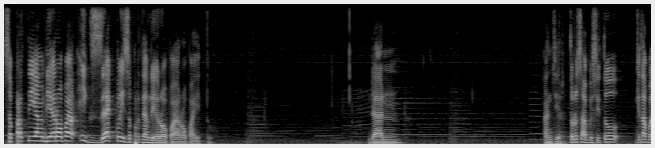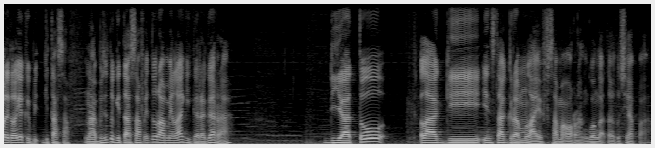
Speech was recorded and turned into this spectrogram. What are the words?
Seperti yang di Eropa exactly seperti yang di Eropa Eropa itu. Dan anjir terus habis itu kita balik lagi ke Gita Saf. Nah habis itu Gita Saf itu rame lagi gara-gara dia tuh lagi Instagram live sama orang, gua nggak tahu itu siapa.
